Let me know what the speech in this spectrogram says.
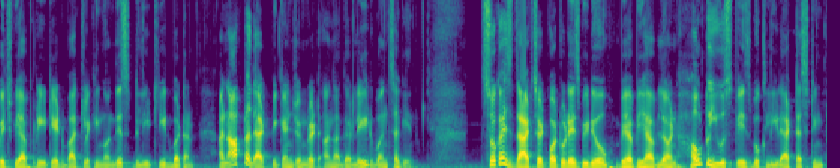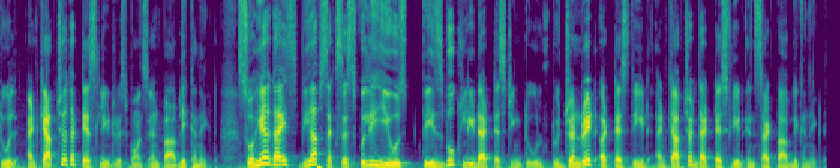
which we have created by clicking on this delete lead button. And after that we can generate another lead once again. So guys, that's it for today's video where we have learned how to use Facebook lead ad testing tool and capture the test lead response in Pabbly Connect. So here guys, we have successfully used Facebook lead ad testing tool to generate a test lead and capture that test lead inside Pabbly Connect.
